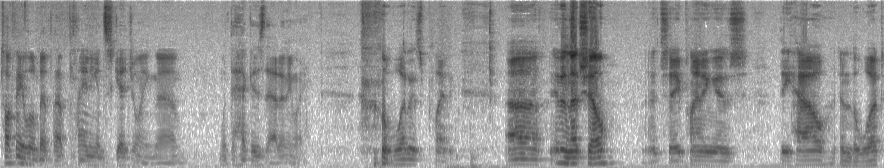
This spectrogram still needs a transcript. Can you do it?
talk to me a little bit about planning and scheduling. Uh, what the heck is that anyway? what is planning? Uh, in a nutshell, I'd say planning is the how and the what,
